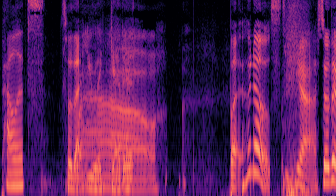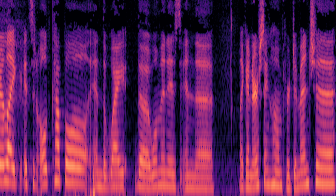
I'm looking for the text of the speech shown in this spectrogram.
palettes so that you like get it. But who knows? Yeah. So they're like it's an old couple and the white the woman is in the like a nursing home for dementia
